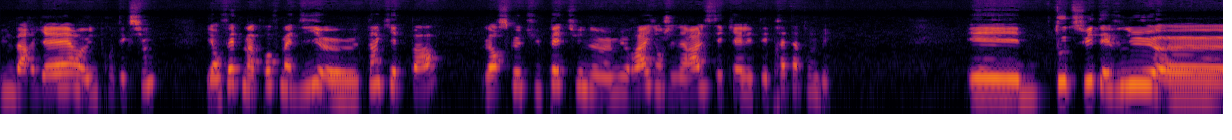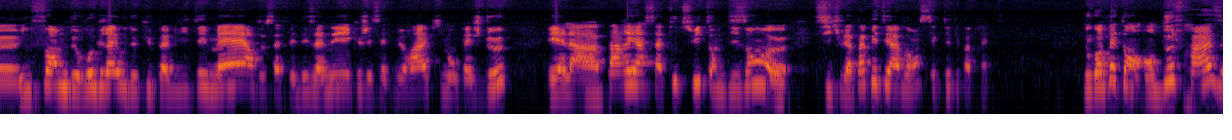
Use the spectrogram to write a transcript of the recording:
une barrière, une protection. Et en fait, ma prof m'a dit t'inquiète pas, lorsque tu pètes une muraille, en général, c'est qu'elle était prête à tomber. Et tout de suite est venue euh, une forme de regret ou de culpabilité. Merde, ça fait des années que j'ai cette muraille qui m'empêche d'eux. Et elle a paré à ça tout de suite en me disant, euh, si tu l'as pas pété avant, c'est que tu n'étais pas prête. Donc en fait, en, deux phrases,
